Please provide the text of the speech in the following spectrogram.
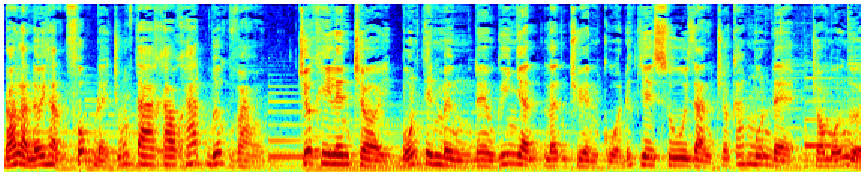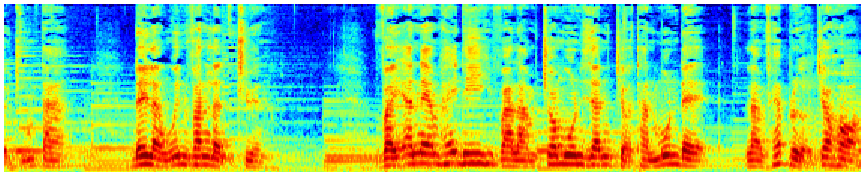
Đó là nơi hạnh phúc để chúng ta khao khát bước vào. Trước khi lên trời, bốn tin mừng đều ghi nhận lận truyền của Đức Giêsu dành cho các môn đệ cho mỗi người chúng ta. Đây là nguyên văn lận truyền. Vậy anh em hãy đi và làm cho muôn dân trở thành môn đệ, làm phép rửa cho họ,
